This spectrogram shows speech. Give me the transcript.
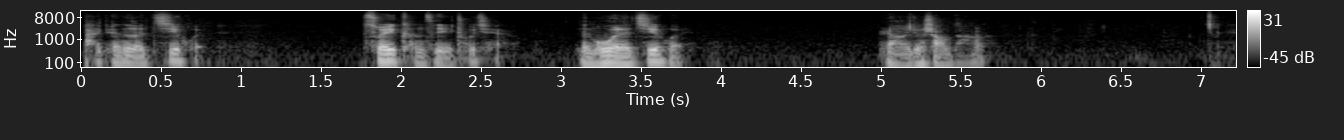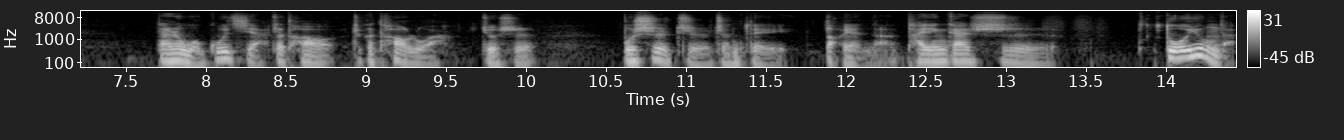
拍片子的机会，所以肯自己出钱。那么为了机会，然后就上当了。但是我估计啊，这套这个套路啊，就是不是只针对导演的，他应该是多用的，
